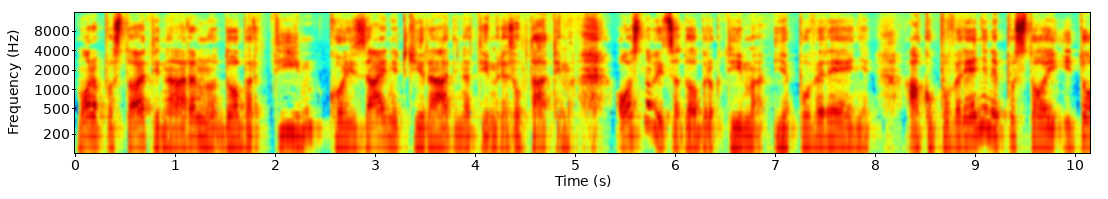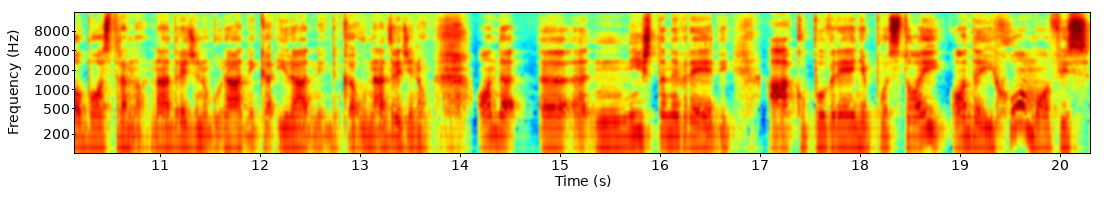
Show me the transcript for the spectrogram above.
mora postojati naravno dobar tim koji zajednički radi na tim rezultatima. Osnovica dobrog tima je poverenje. Ako poverenje ne postoji i to obostrano nadređenog u radnika i radnika u nadređenog, onda e, ništa ne vredi. A ako poverenje postoji, onda i home office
